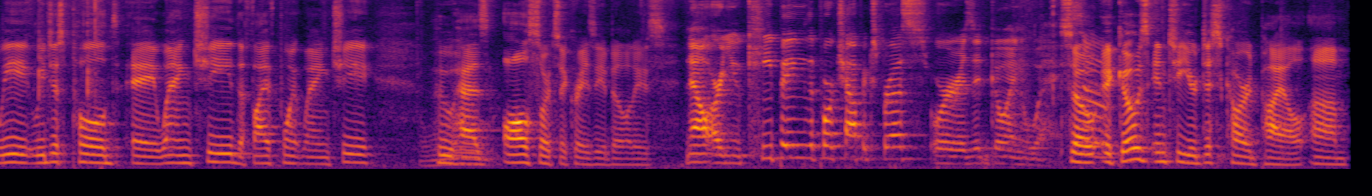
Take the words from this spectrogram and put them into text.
We we just pulled a Wang Chi, the five point Wang Chi, who has all sorts of crazy abilities. Now, are you keeping the Pork Chop Express or is it going away? So, So- it goes into your discard pile. Um,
